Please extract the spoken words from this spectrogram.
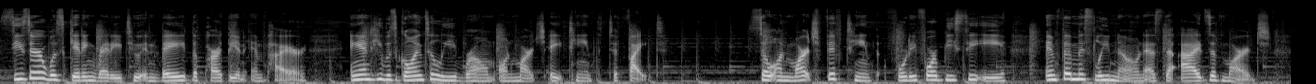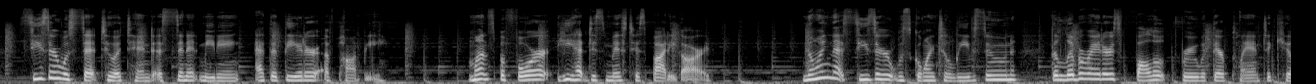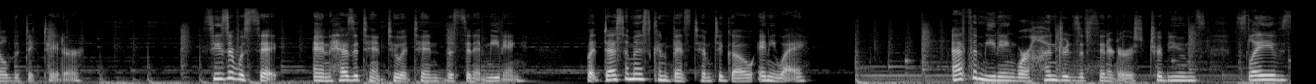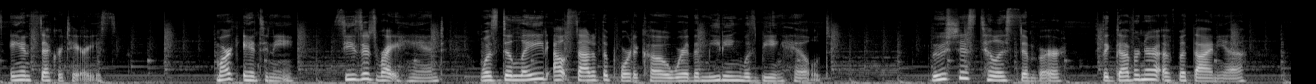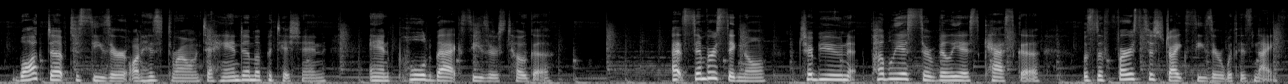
Caesar was getting ready to invade the Parthian Empire, and he was going to leave Rome on March 18th to fight. So on March 15th, 44 BCE, infamously known as the Ides of March, Caesar was set to attend a Senate meeting at the Theater of Pompey. Months before, he had dismissed his bodyguard. Knowing that Caesar was going to leave soon, the liberators followed through with their plan to kill the dictator. Caesar was sick and hesitant to attend the Senate meeting, but Decimus convinced him to go anyway. At the meeting were hundreds of senators, tribunes, slaves, and secretaries. Mark Antony, Caesar's right hand, was delayed outside of the portico where the meeting was being held. Lucius Tullus Cimber, the governor of Bithynia, walked up to Caesar on his throne to hand him a petition and pulled back Caesar's toga. At Cimber's signal, Tribune Publius Servilius Casca was the first to strike Caesar with his knife.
